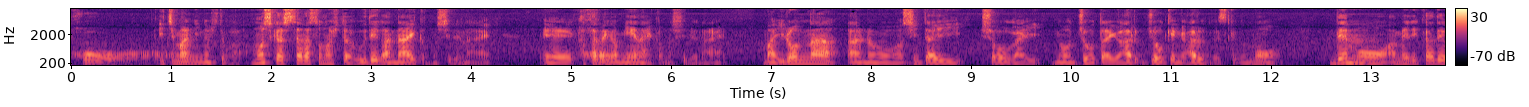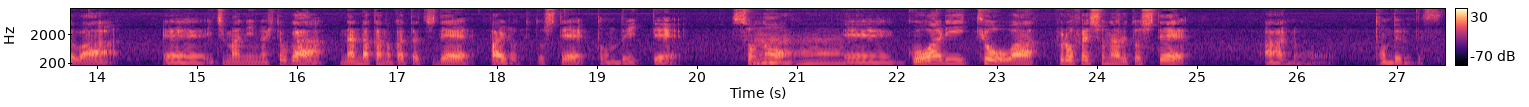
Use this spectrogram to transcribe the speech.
ほう。1万人の人が。もしかしたらその人は腕がないかもしれない、えー、片目が見えないかもしれないまあ、いろんなあの身体障害の状態がある条件があるんですけどもでも、うん、アメリカでは、えー、1万人の人が何らかの形でパイロットとして飛んでいてその、うん、えー、5割強はプロフェッショナルとしてあの飛んでるんです。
